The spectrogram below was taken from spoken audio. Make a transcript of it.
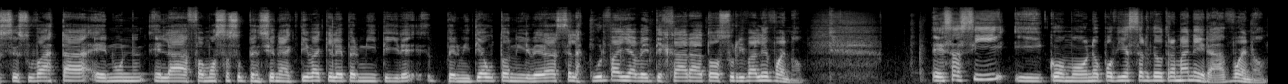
se subasta en, un, en la famosa suspensión activa que le permitía autonivelarse las curvas y avetejar a todos sus rivales. Bueno, es así y como no podía ser de otra manera. Bueno,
